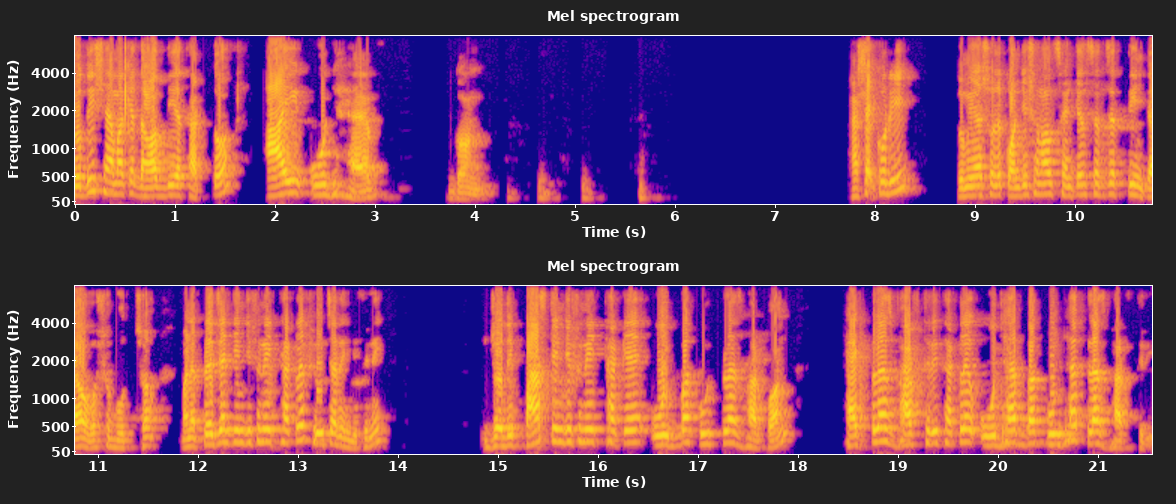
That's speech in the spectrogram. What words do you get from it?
যদি সে আমাকে দাওয়াত দিয়ে থাকতো আই উড হ্যাভ গন আশা করি তুমি আসলে কন্ডিশনাল সেন্টেন্সের যে তিনটা অবশ্য বুঝছ। মানে প্রেজেন্ট ইনডিফিনিট থাকলে ফিউচার ইনডিফিনিট যদি পাস্ট ইনডিফিনিট থাকে উড বা could plus verb one had plus verb three থাকলে উড হ্যাভ বা could have plus verb three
